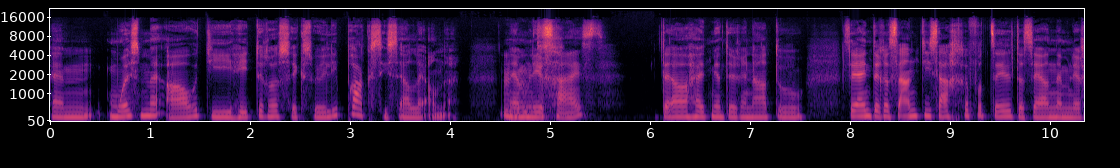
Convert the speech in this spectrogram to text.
ähm, muss man auch die heterosexuelle Praxis erlernen. Mhm, Nämlich, das heißt? Da hat mir der Renato sehr interessante Sachen erzählt, dass er nämlich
